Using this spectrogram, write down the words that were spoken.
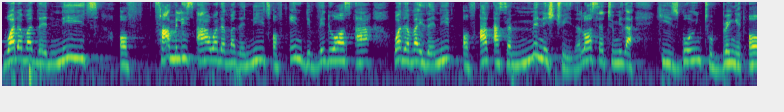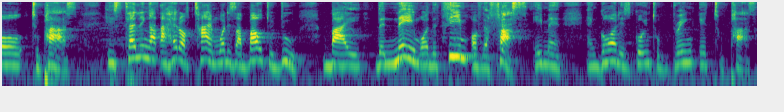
Whatever the needs of families are, whatever the needs of individuals are, whatever is the need of us as a ministry, the Lord said to me that He is going to bring it all to pass. He's telling us ahead of time what He's about to do by the name or the theme of the fast. Amen. And God is going to bring it to pass.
